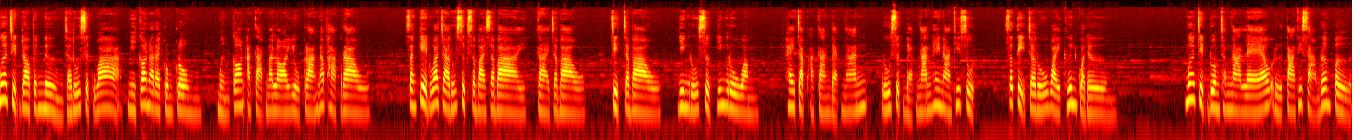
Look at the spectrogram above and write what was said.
เมื่อจิตเราเป็นหนึ่งจะรู้สึกว่ามีก้อนอะไรกลมๆ เหมือนก้อนอากาศมาลอยอยู่กลางหน้าผากเรา สังเกตว่าจะรู้สึกสบายๆ กายจะเบา จิตจะเบา ยิ่งรู้สึกยิ่งรวม ให้จับอาการแบบนั้น รู้สึกแบบนั้นให้นานที่สุด สติจะรู้ไวขึ้นกว่าเดิม เมื่อจิตรวมชำนาญแล้วหรือตาที่สามเริ่มเปิด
